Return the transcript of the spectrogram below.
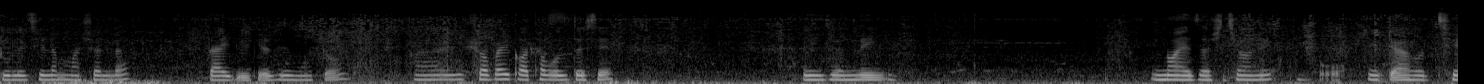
তুলেছিলাম মাসাল্লাহ প্রায় দুই কেজির মতো। আর সবাই কথা বলতেছে, এই জন্যেই নয়েজ আসছে অনেক। এটা হচ্ছে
